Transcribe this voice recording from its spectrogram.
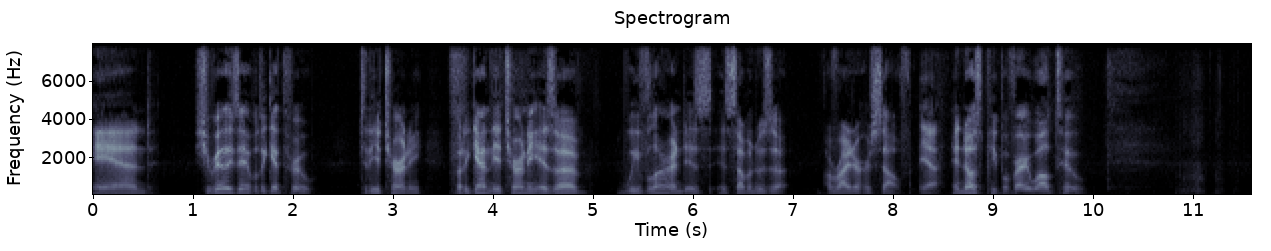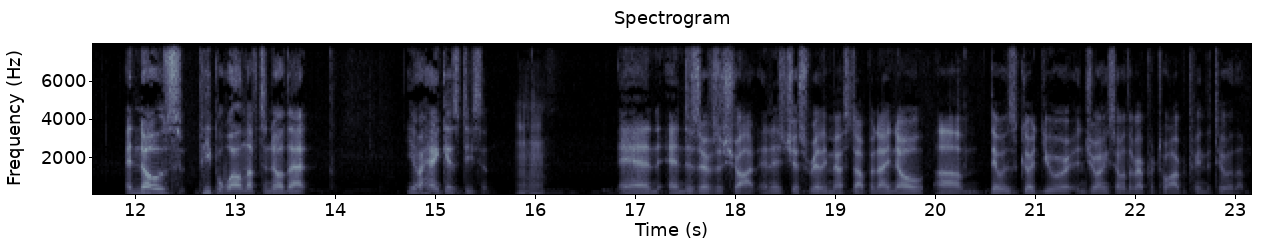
and she really is able to get through to the attorney. But again, the attorney is a we've learned is is someone who's a, a writer herself Yeah. and knows people very well too. And knows people well enough to know that, you know, Hank is decent Mhm. and and deserves a shot, and is just really messed up. And I know um, it was good. You were enjoying some of the repertoire between the two of them.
